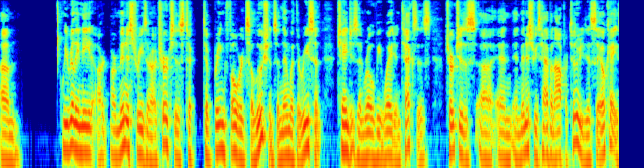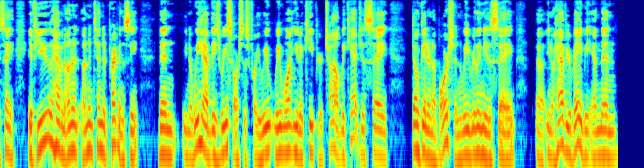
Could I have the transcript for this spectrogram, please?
um, we really need our, our ministries and our churches to, to bring forward solutions. And then with the recent changes in Roe v. Wade in Texas, churches uh, and, and ministries have an opportunity to say, okay, say, if you have an un, unintended pregnancy, then, you know, we have these resources for you. We, we want you to keep your child. We can't just say, don't get an abortion. We really need to say, uh, you know, have your baby, and then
